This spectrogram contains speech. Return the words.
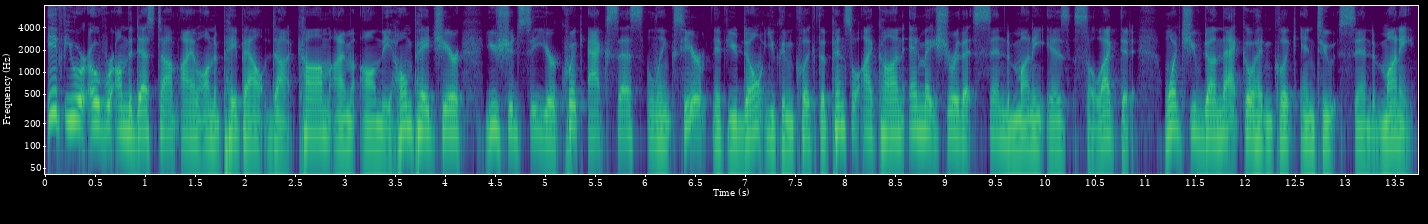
If you are over on the desktop, I am on paypal.com. I'm on the homepage here. You should see your quick access links here. If you don't, you can click the pencil icon and make sure that send money is selected. Once you've done that, go ahead and click into send money.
